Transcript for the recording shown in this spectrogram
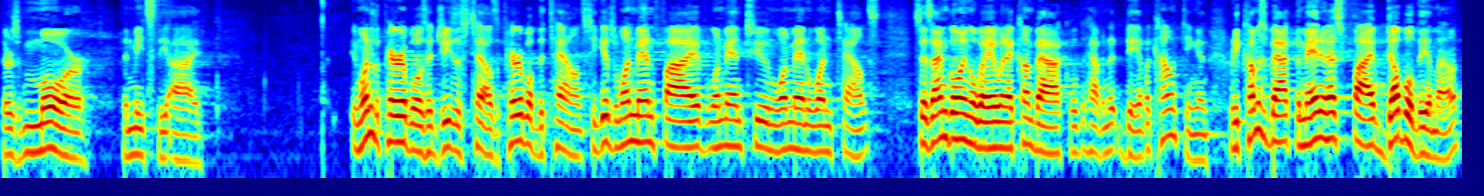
there's more than meets the eye. In one of the parables that Jesus tells, the parable of the talents, he gives one man five, one man two, and one man one talents says, I'm going away. When I come back, we'll have a day of accounting. And when he comes back, the man who has five doubled the amount.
